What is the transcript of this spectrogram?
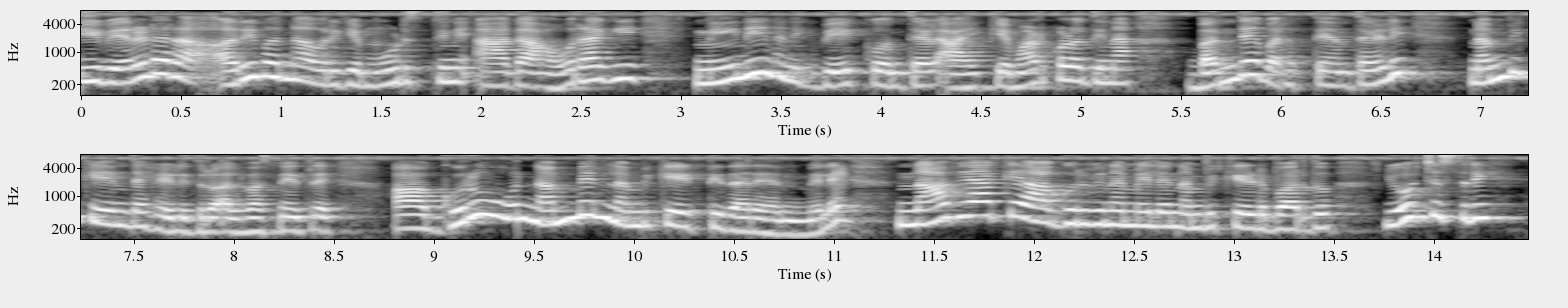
ಇವೆರಡರ ಅರಿವನ್ನು ಅವರಿಗೆ ಮೂಡಿಸ್ತೀನಿ. ಆಗ ಅವರಾಗಿ ನೀನೇ ನನಗೆ ಬೇಕು ಅಂತೇಳಿ ಆಯ್ಕೆ ಮಾಡ್ಕೊಳ್ಳೋ ದಿನ ಬಂದೇ ಬರುತ್ತೆ ಅಂತ ಹೇಳಿ ನಂಬಿಕೆಯಿಂದ ಹೇಳಿದರು ಅಲ್ವಾ ಸ್ನೇಹಿತರೆ? ಆ ಗುರುವು ನಮ್ಮ ಮೇಲೆ ನಂಬಿಕೆ ಇಟ್ಟಿದ್ದಾರೆ ಅಂದಮೇಲೆ ನಾವ್ಯಾಕೆ ಆ ಗುರುವಿನ ಮೇಲೆ ನಂಬಿಕೆ ಇಡಬಾರ್ದು? ಯೋಚಿಸ್ರಿ.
